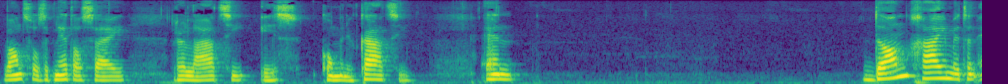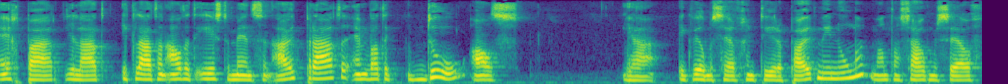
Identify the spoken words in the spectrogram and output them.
Want zoals ik net al zei, relatie is communicatie. En dan ga je met een echtpaar, je laat, ik laat dan altijd eerst de mensen uitpraten. En wat ik doe als, ja, ik wil mezelf geen therapeut meer noemen, want dan zou ik mezelf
